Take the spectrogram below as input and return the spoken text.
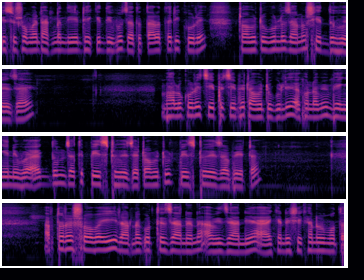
কিছু সময় ঢাকনা দিয়ে ঢেকে দিব যাতে তাড়াতাড়ি করে টমেটোগুলো যেন সেদ্ধ হয়ে যায়। ভালো করে চেপে চেপে টমেটোগুলি এখন আমি ভেঙে নেব। একদম যাতে পেস্ট হয়ে যায়, টমেটোর পেস্ট হয়ে যাবে এটা। আপনারা সবাই রান্না করতে জানেন, আমি জানি। এখানে শেখানোর মতো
